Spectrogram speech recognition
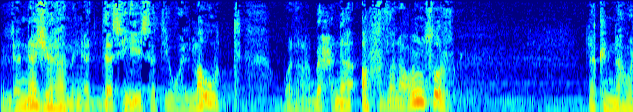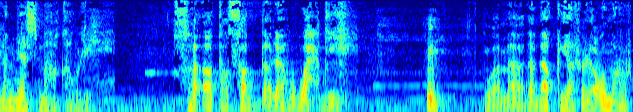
لنجا من الدسيسة والموت ولربحنا أفضل عنصر. لكنه لم يسمع قولي. سأتصدى له وحدي. وماذا بقي في العمر؟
